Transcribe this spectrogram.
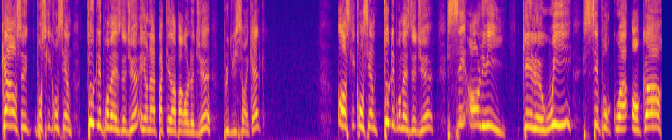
Car pour ce qui concerne toutes les promesses de Dieu, et il y en a un paquet dans la parole de Dieu, plus de 800 et quelques, en ce qui concerne toutes les promesses de Dieu, c'est en lui qu'est le oui, c'est pourquoi encore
